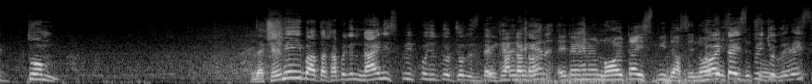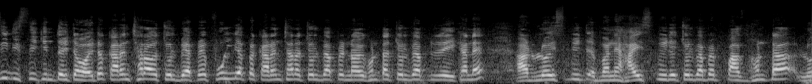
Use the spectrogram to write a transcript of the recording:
একদম দেখেন। সেই বাতাস আপনি কিন্তু নাইন স্পিড পর্যন্ত চলেছে দেখেন দেখেন এটা এখানে নয়টা স্পিড আছে নয়টা স্পিড চলবে। এসি ডিসি কিন্তু এটা হয় এটা কারেন্ট ছাড়াও চলবে আপনার ফুললি আপনার কারেন্ট ছাড়া চলবে আপনার নয় ঘণ্টা চলবে আপনার এখানে। আর লো স্পিড মানে হাই স্পিডে চলবে আপনার পাঁচ ঘণ্টা লো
